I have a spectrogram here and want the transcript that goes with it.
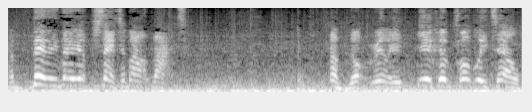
I'm very, very upset about that. I'm not really, you can probably tell.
